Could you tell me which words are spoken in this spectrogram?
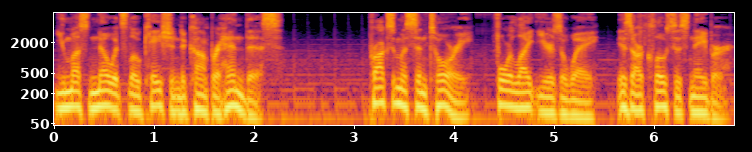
You must know its location to comprehend this. Proxima Centauri, four light-years away, is our closest neighbor.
